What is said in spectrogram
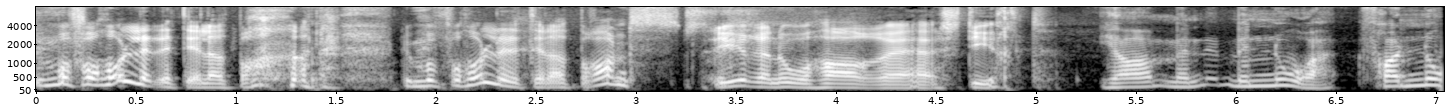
Du må forholde deg til at at Branns styre nå har eh, styrt. Ja, men, men nå, fra nå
